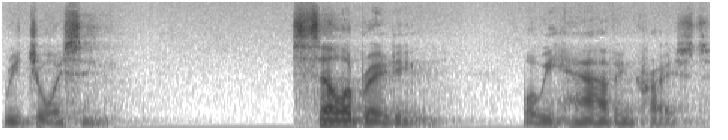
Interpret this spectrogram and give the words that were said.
rejoicing, celebrating what we have in Christ.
